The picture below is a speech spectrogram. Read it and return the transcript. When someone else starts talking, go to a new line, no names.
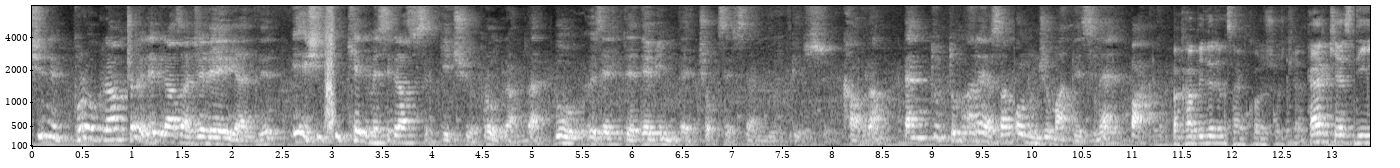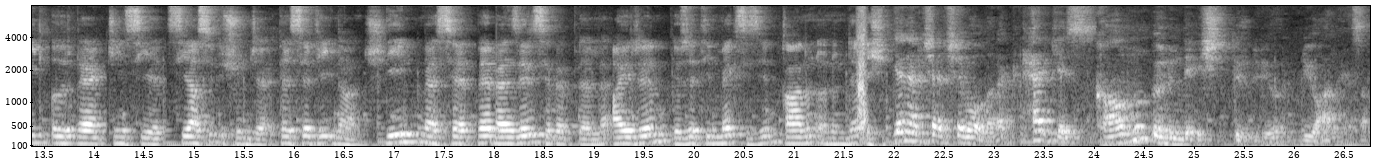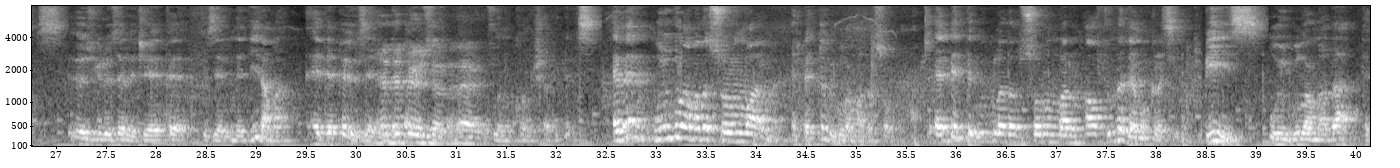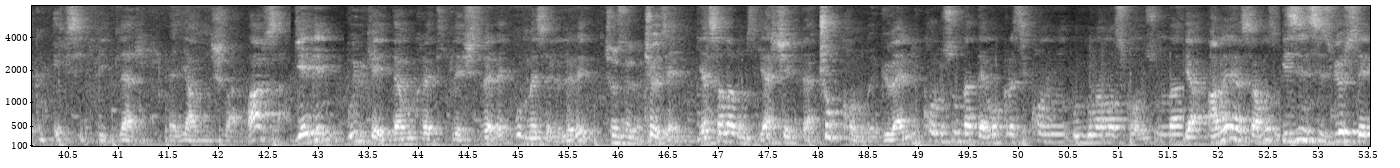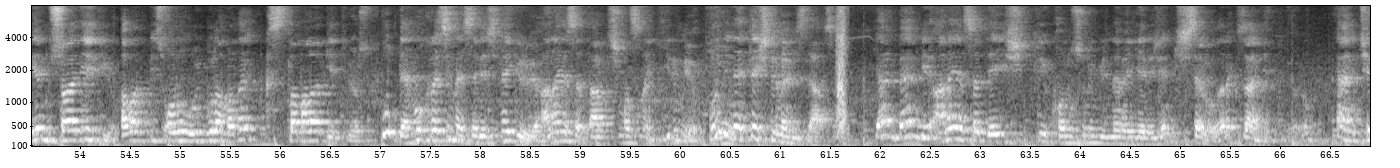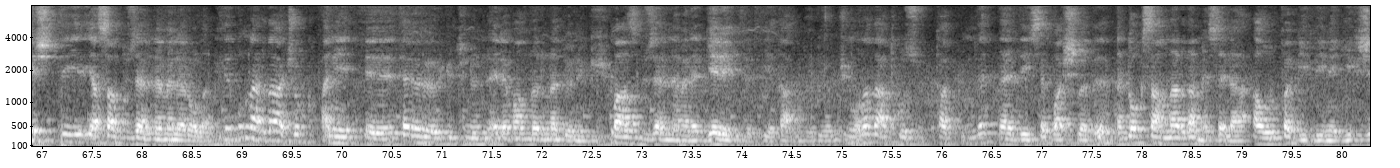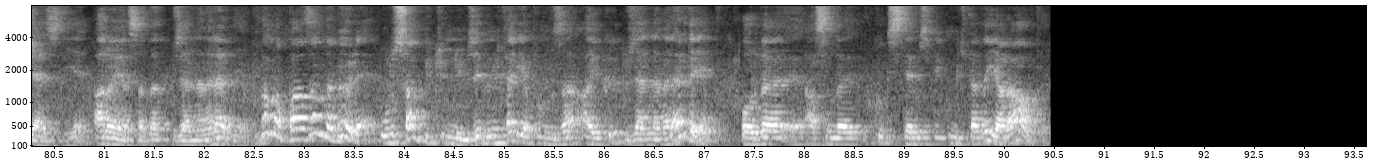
Şimdi program şöyle biraz aceleye geldi. Eşitlik kelimesi biraz sık geçiyor programda. Bu özellikle demin de çok seslendiği bir kavram. Ben tuttum anayasanın 10. maddesine baktım.
Bakabilirim sen konuşurken. Herkes dil, ırk, renk, cinsiyet, siyasi düşünce, felsefi inanç, din, mezhep ve benzeri sebeplerle ayrım gözetilmeksizin kanun önünde eşit.
Genel çerçeve olarak herkes kanun önünde eşittir diyor, diyor anayasamız. Özgür Özel CHP üzerinde değil ama HDP üzerinde.
HDP
belki
üzerinde, evet.
Bunu konuşabiliriz. Efendim uygulamada sorun var mı? Elbette uygulamada sorun var. Elbette uygulamada sorunların altında demokrasi var. Biz uygulamada takım eksiklikler ve yanlışlar varsa gelin bu ülkeyi demokratikleştirerek bu meseleleri
Çözelim.
çözelim. Yasalarımız gerçekten çok konuda, güvenlik konusunda, demokrasi konunun uygulaması konusunda ya anayasamız izinsiz gösteriye müsaade ediyor. Ama biz onu uygulamada kısıtlamalar getiriyoruz. Bu demokrasi meselesine giriyor. Anayasa tartışmasına girmiyor. Bunu bir netleştirmemiz lazım. Yani ben bir anayasa değişikliği konusunu gündeme geleceğini kişisel olarak zannetmiyorum. Yani çeşitli yasal düzenlemeler olabilir. Bunlar daha çok hani e, terör örgütünün elemanlarına dönük bazı düzenlemeler gelebilir diye tahmin ediyorum. Çünkü ona da Atkus takvimde neredeyse başladı. Yani 90'larda mesela Avrupa Birliği'ne gireceğiz diye anayasada düzenlemeler de yapıldı ama bazen de böyle ulusal bütünlüğümüze, üniter yapımıza aykırı düzenlemeler de yapıldı. Orada e, aslında hukuk sistemimiz bir miktarda yara aldı.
